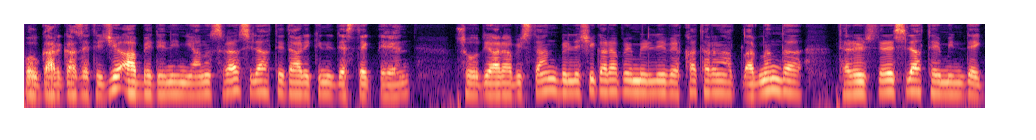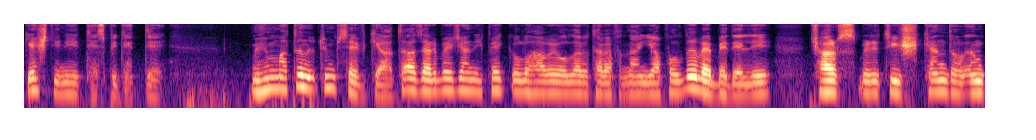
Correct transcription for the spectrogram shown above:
Bulgar gazeteci ABD'nin yanı sıra silah tedarikini destekleyen Suudi Arabistan, Birleşik Arap Emirliği ve Katar'ın hatlarının da teröristlere silah temininde geçtiğini tespit etti. Mühimmatın tüm sevkiyatı Azerbaycan İpek Yolu Hava Yolları tarafından yapıldığı ve bedeli Charles British Candle and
